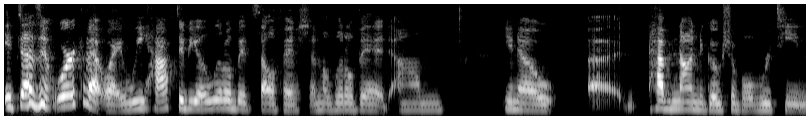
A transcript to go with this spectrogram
It doesn't work that way. We have to be a little bit selfish and a little bit, um, you know, uh, have non negotiable routines.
